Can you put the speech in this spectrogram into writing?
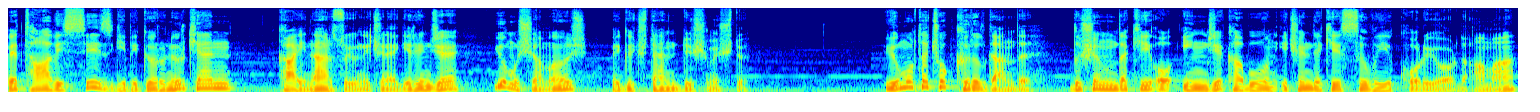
ve tavizsiz gibi görünürken kaynar suyun içine girince yumuşamış ve güçten düşmüştü. Yumurta çok kırılgandı. Dışındaki o ince kabuğun içindeki sıvıyı koruyordu ama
